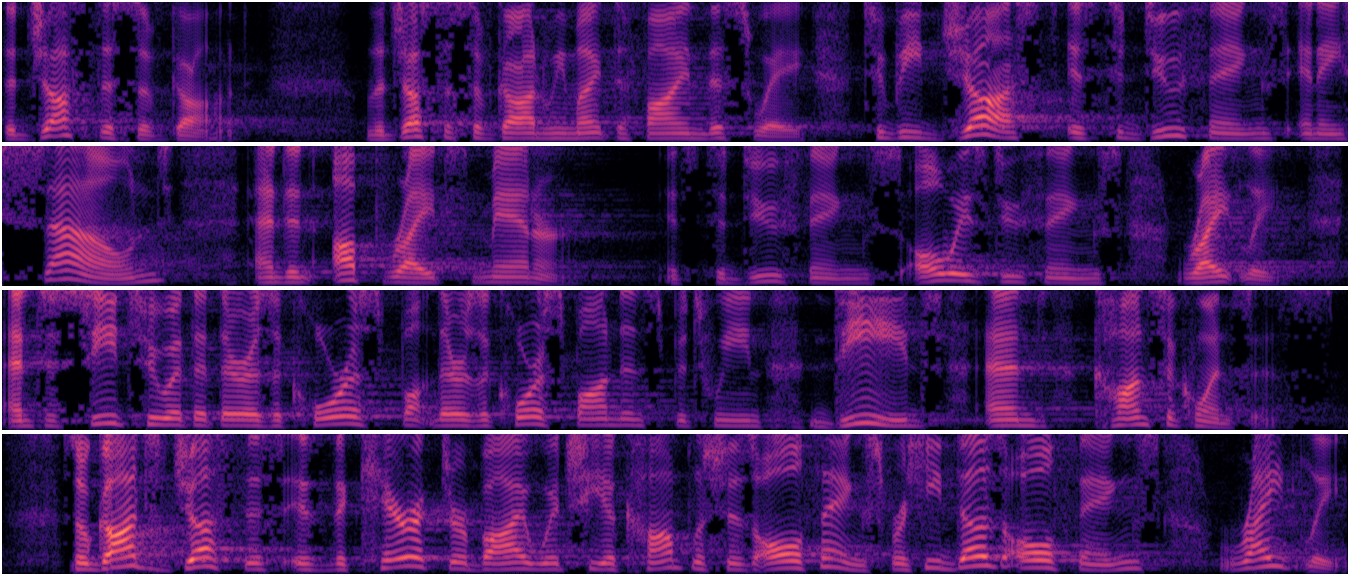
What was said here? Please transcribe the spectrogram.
The justice of God. The justice of God we might define this way To be just is to do things in a sound and an upright manner. It's to do things, always do things rightly, and to see to it that there is a, there is a correspondence between deeds and consequences. So, God's justice is the character by which He accomplishes all things, for He does all things rightly.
